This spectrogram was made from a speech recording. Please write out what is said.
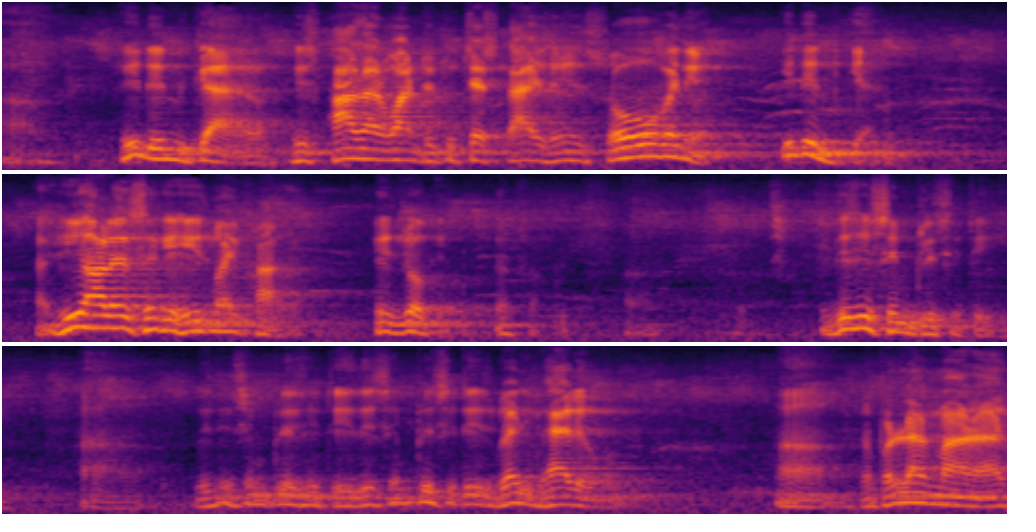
Uh, he didn't care. His father wanted to chastise him in so many. He didn't care. He always says he is my father. He is joking. That's all. This is simplicity. This is simplicity. This simplicity is very valuable. Uh, so Prahlad Maharaj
